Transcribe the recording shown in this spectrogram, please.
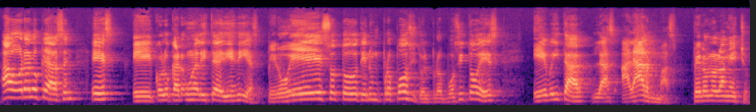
Ahora lo que hacen es eh, colocar una lista de 10 días. Pero eso todo tiene un propósito. El propósito es evitar las alarmas. Pero no lo han hecho.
